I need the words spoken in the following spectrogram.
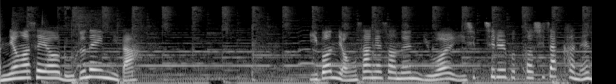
안녕하세요 로드네입니다. 이번 영상에서는 6월 27일부터 시작하는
